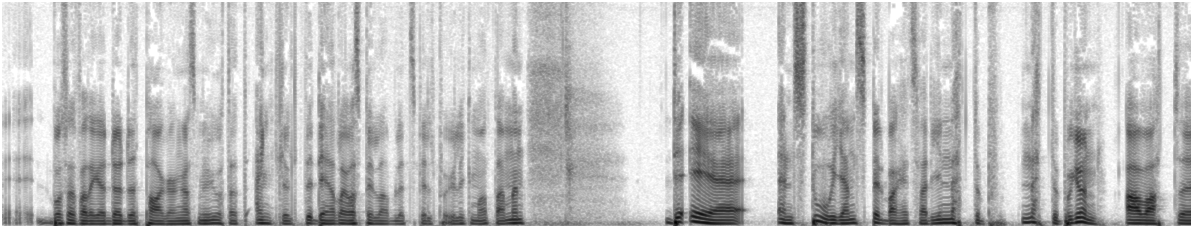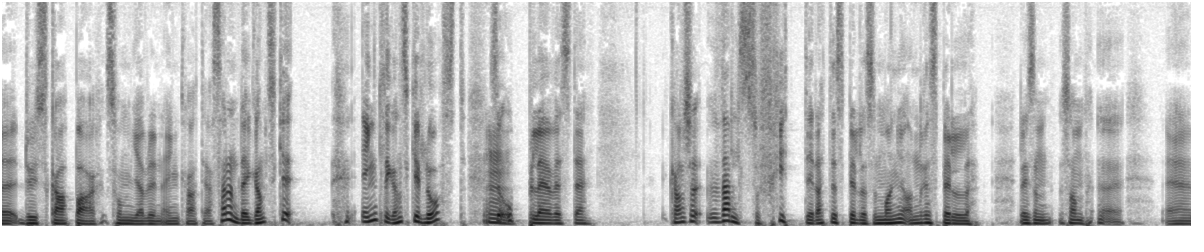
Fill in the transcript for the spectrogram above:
eh, bortsett fra at jeg har dødd et par ganger, som har gjort at enkelte deler av spillet har blitt spilt på ulike måter. Men det er en stor gjenspillbarhetsverdi nettopp, nettopp på grunn av at uh, du skaper som jævlig din egen karakter. Selv om det er ganske, egentlig ganske låst, så Mm. oppleves det kanskje vel så fritt i dette spillet som mange andre spill liksom, som uh, eh,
